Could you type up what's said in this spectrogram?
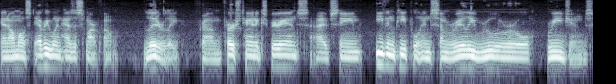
and almost everyone has a smartphone. Literally, from firsthand experience, I've seen even people in some really rural regions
